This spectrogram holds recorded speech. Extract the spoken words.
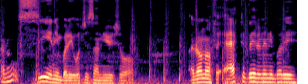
I don't see anybody, which is unusual. I don't know if it activated anybody.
